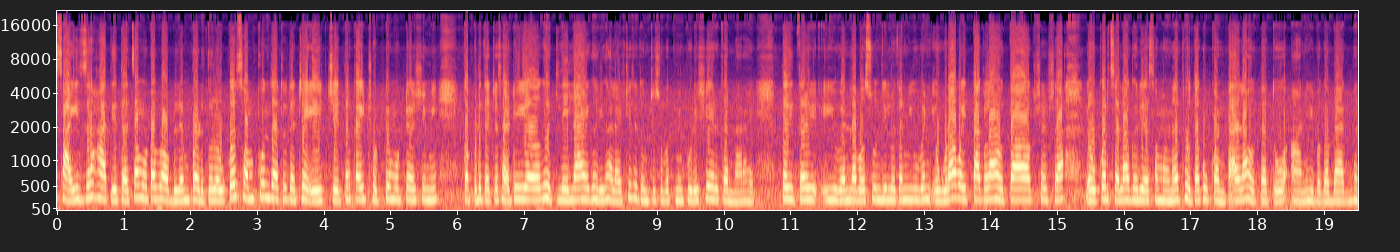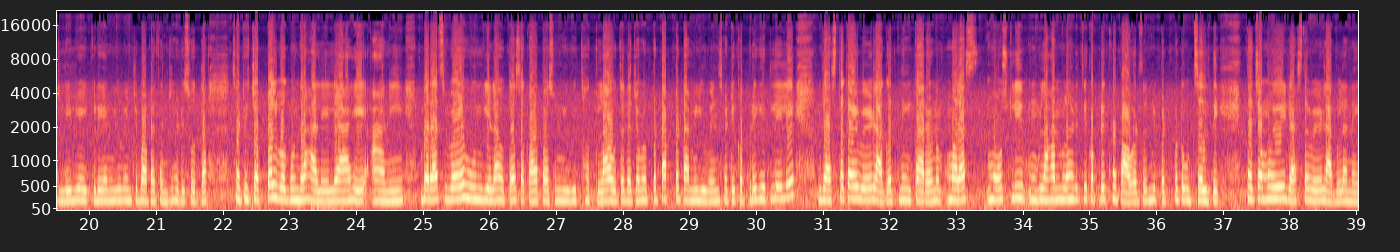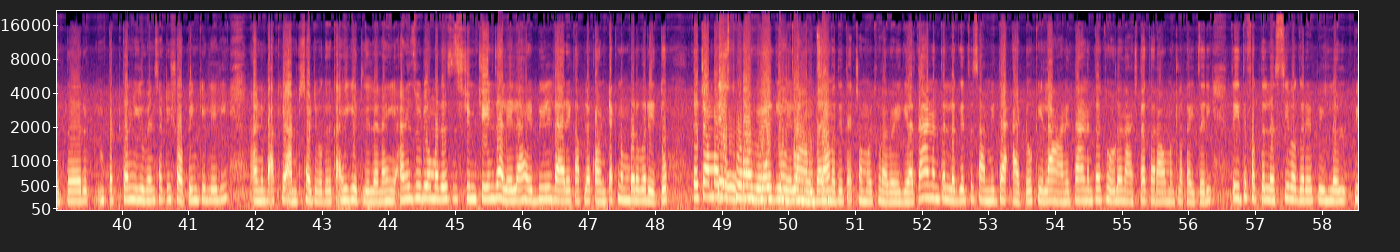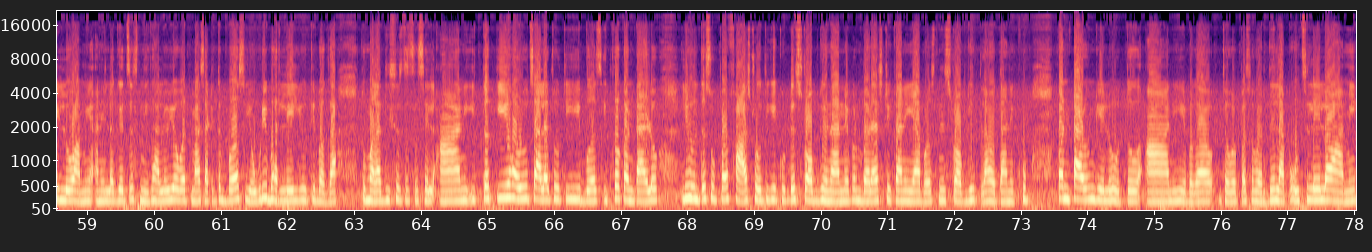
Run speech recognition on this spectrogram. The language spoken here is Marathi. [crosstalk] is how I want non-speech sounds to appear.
साईज राहते त्याचा मोठा प्रॉब्लेम पडतो. लवकर संपून जातो त्याच्या एजचे तर काही छोटे मोठे असे मी कपडे त्याच्यासाठी घेतलेले आहे घरी घालायचे. ते तुमच्यासोबत मी पुढे शेअर करणार आहे. तर इतर एनला बसून दिलं. होतं आणि युवन एवढा वैतागला होता अक्षरशः. लवकर चला घरी असं म्हणत होता. खूप कंटाळला होता तो. आणि हे बघा बॅग भरलेली आहे इकडे. आणि युवनचे बाबा त्यांच्यासाठी स्वतःसाठी चप्पल बघून राहिलेले आहे. आणि बराच वेळ होऊन गेला होता. सकाळपासून युवी थकला होता. त्याच्यामुळे पटापट आम्ही युवेंसाठी कपडे घेतलेले. जास्त काही वेळ लागत नाही कारण मला मोस्टली लहान मुलांसाठी ते कपडे खूप आवडतात. मी पटपट उचलते. त्याच्यामुळे जास्त वेळ लागला नाही. तर पटकन युवेंसाठी शॉपिंग केलेली आणि बाकी आमच्यासाठी वगैरे काही घेतलेलं नाही. आणि जुडिओमध्ये सिस्टीम चेंज झालेलं आहे. बिल डायरेक्ट आपल्या कॉन्टॅक्ट नंबरवर येतो. त्याच्यामध्ये थोडा वेळ गेलेला. मोबाईलमध्ये त्याच्यामुळे थोडा वेळ गेला. त्यानंतर लगेचच आम्ही त्या ॲटो केला आणि त्यानंतर थोडं नाश्ता करावं म्हटलं काहीतरी. तर इथे फक्त लस्सी वगैरे पिलो पिलो आम्ही आणि लगेचच निघालो. यवतमाळसाठी तर बस एवढी भरलेली होती बघा. तुम्हाला दिसतच असेल. आणि इतकी हळू चालत होती ही बस. इतकं कंटाळलो. लिहून तर सुपर फास्ट होती की कुठे स्टॉप घेणार नाही. पण बऱ्याच ठिकाणी या बसने स्टॉप घेतला होता आणि खूप कंटाळून गेलो होतो. आणि हे बघा जवळपास वर्धेला पोचलेलो आम्ही.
